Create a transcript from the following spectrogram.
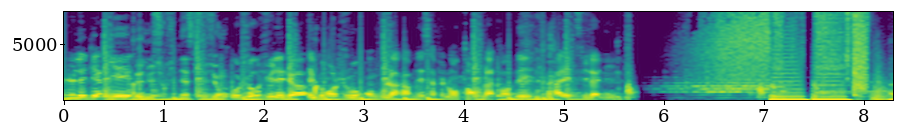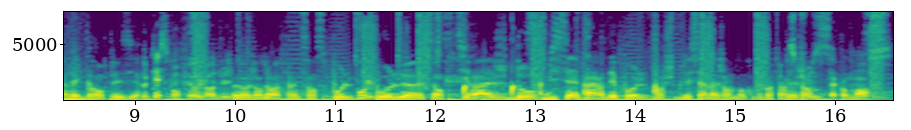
Salut les guerriers Bienvenue sur Fitness Fusion. Aujourd'hui les gars, c'est le grand jour, on vous l'a ramené, ça fait longtemps que vous l'attendez, Alex Villani. Avec grand plaisir. Donc qu'est-ce qu'on fait aujourd'hui Euh, Aujourd'hui, on va faire une séance pull. Pull, euh, séance tirage, dos, biceps, arrière d'épaule. Bon, je suis blessé à la jambe, donc on peut pas faire les jambes. Ça commence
